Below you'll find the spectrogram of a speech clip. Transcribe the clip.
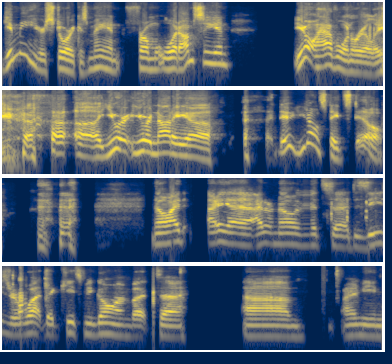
Give me your story, because man, from what I'm seeing, you don't have one really. uh, you are you are not a uh, dude. You don't stay still. no, I I uh, I don't know if it's a disease or what that keeps me going, but uh, um, I mean,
